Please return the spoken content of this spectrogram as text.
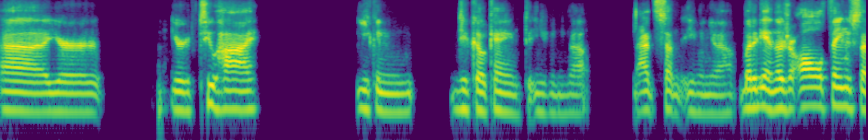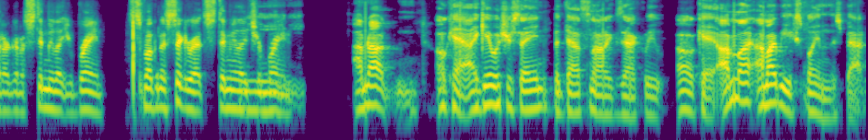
uh, you're you're too high, you can do cocaine to even you out. That's something to even you out. But again, those are all things that are going to stimulate your brain. Smoking a cigarette stimulates your brain. I'm not okay. I get what you're saying, but that's not exactly okay. I might I might be explaining this bad.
